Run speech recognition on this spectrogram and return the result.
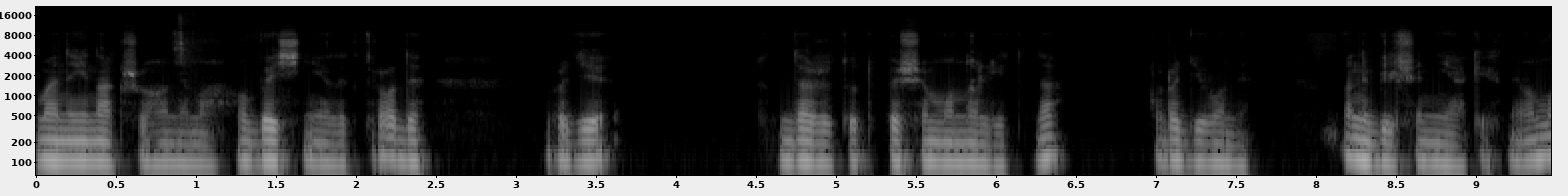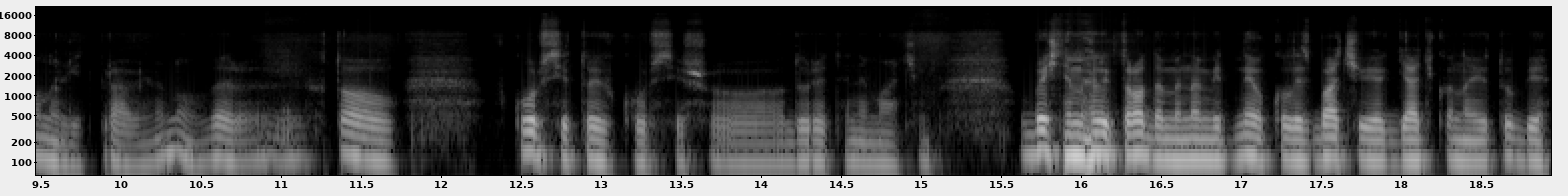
в мене інакшого нема. Обичні електроди. Вроді, навіть тут пише моноліт, да? Вроді вони. У мене більше ніяких нема. Моноліт, правильно. Ну, ви, хто в курсі, той в курсі, що дурити нема чим. Обичними електродами наміднив, колись бачив, як дядько на Ютубі е,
